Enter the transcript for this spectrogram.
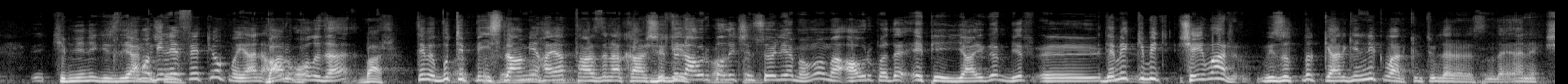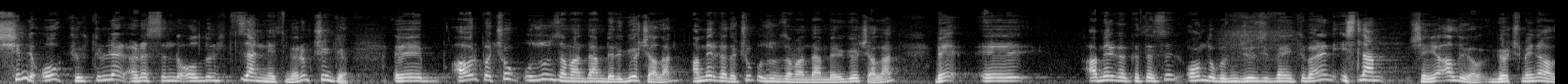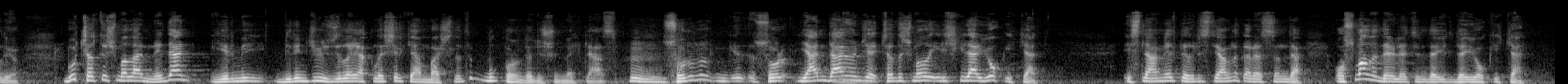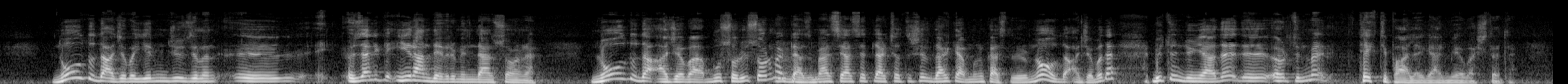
kimliğini gizleyen Ama bir şey. nefret yok mu yani Var, Avrupalı o- da var. Değil mi bu tip bir İslami hayat tarzına karşı Bütün bir Avrupalı için söyleyemem ama Avrupa'da epey yaygın bir e, demek ki bir şey var bir zıtlık gerginlik var kültürler arasında yani. Şimdi o kültürler arasında olduğunu hiç zannetmiyorum. Çünkü e, Avrupa çok uzun zamandan beri göç alan, Amerika'da çok uzun zamandan beri göç alan ve e, Amerika kıtası 19. yüzyıldan itibaren İslam şeyi alıyor, göçmeni alıyor. Bu çatışmalar neden 21. yüzyıla yaklaşırken başladı? Bu konuda düşünmek lazım. Sorunun sor, yani daha önce çatışmalı ilişkiler yok iken İslamiyet ile Hristiyanlık arasında Osmanlı Devleti'nde de yok iken ne oldu da acaba 20. yüzyılın e, özellikle İran devriminden sonra ne oldu da acaba bu soruyu sormak lazım. Ben siyasetler çatışır derken bunu kastediyorum. Ne oldu acaba da bütün dünyada e, örtünme tek tip hale gelmeye başladı.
